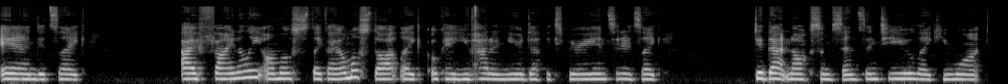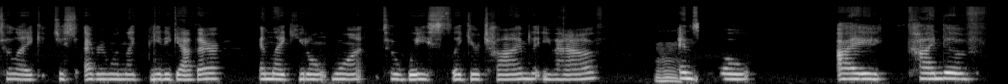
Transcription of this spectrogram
And it's like I finally almost like I almost thought like okay you had a near death experience. And it's like did that knock some sense into you? Like you want to like just everyone like be together and like you don't want to waste like your time that you have? Mhm. and so i kind of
